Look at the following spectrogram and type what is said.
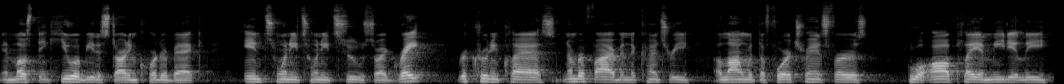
And most think he will be the starting quarterback in 2022. So a great recruiting class, number five in the country along with the four transfers who will all play immediately.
